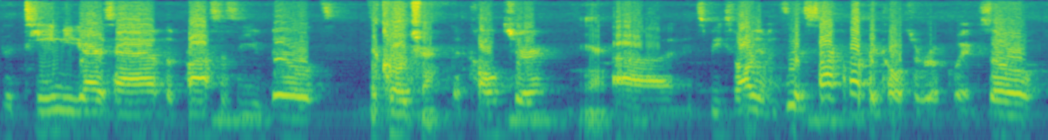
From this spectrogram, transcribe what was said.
the team you guys have, the process that you built, The culture, the culture. Yeah. Uh, it speaks volumes. Let's talk about the culture real quick. So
